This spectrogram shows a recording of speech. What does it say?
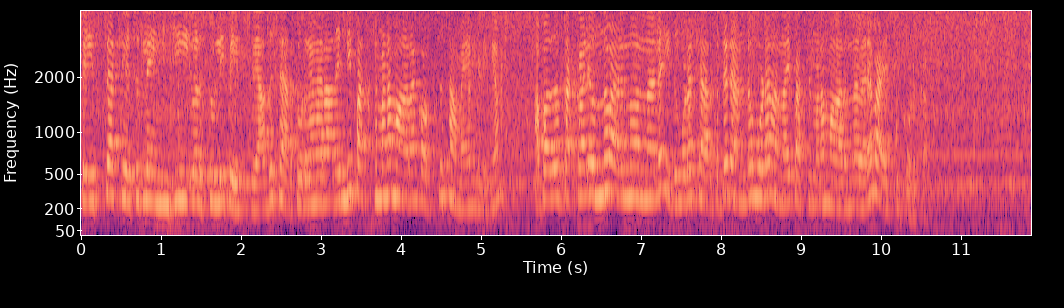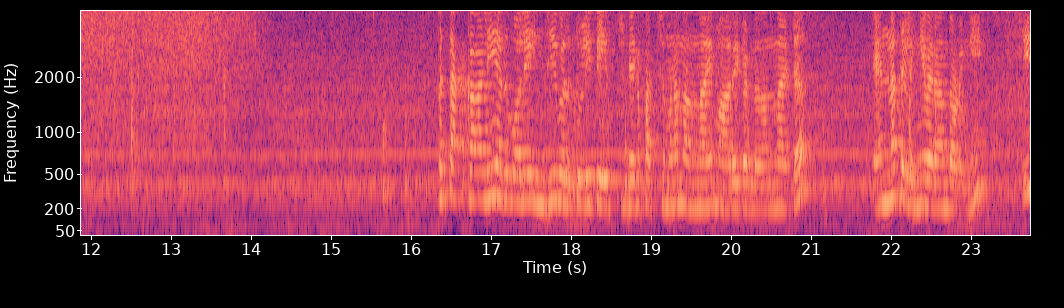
പേസ്റ്റ് ആക്കി വെച്ചിട്ടുള്ള ഇഞ്ചി വെളുത്തുള്ളി പേസ്റ്റ് അത് ചേർത്ത് കൊടുക്കാം കാരണം അതിന്റെ പച്ചമണം മാറാൻ കുറച്ച് സമയം പിടിക്കും. അപ്പോൾ അത് തക്കാളി ഒന്ന് വഴന്ന് വന്നാൽ ഇതും കൂടെ ചേർത്തിട്ട് രണ്ടും കൂടെ നന്നായി പച്ചമണം മാറുന്ന വരെ വഴറ്റി കൊടുക്കാം. ഇപ്പം തക്കാളി അതുപോലെ ഇഞ്ചി വെളുത്തുള്ളി പേസ്റ്റിന്റെയൊക്കെ പച്ചമണം നന്നായി മാറി കണ്ട് നന്നായിട്ട് എണ്ണ തെളിഞ്ഞു വരാൻ തുടങ്ങി. ഈ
